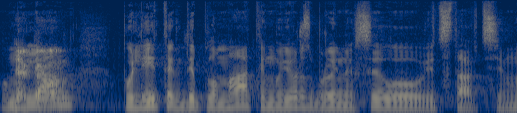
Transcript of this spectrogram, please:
Омелян, вам. політик, дипломат і майор Збройних сил у відставці. Ми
